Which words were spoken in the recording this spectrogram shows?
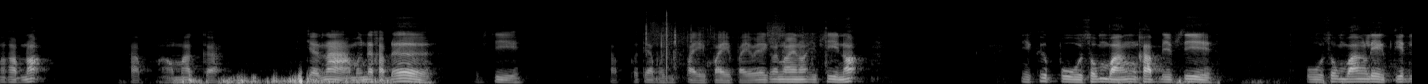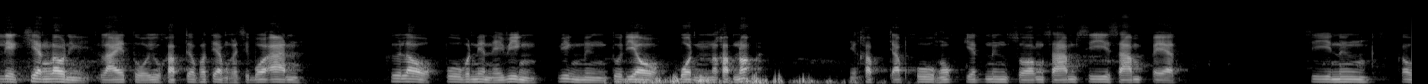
นะครับเนาะครับเอามากกะพิจารณามึงนะครับเด้อ FC ครับพอแต้มก็สิไปไปไปไว้ก็น้อยเนาะ FC เนาะนี่คือปู่สมหวังครับ FC ปู่สมหวังเลขติดเลขเคียงเล่านี่หลายตัวอยู่ครับแต่พอแต้มก็สิบอ่านคือเราปูพิ่นเน้นให้วิ่งวิ่งหนึ่งตัวเดียวบนนะครับเนาะนี่ครับจับคู่หกเจ็ดหนึ่งสองสามสี่สามแปดสี่หนึ่งเก้า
